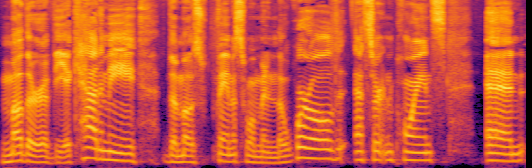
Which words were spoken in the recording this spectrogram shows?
mother of the Academy, the most famous woman in the world at certain points, and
